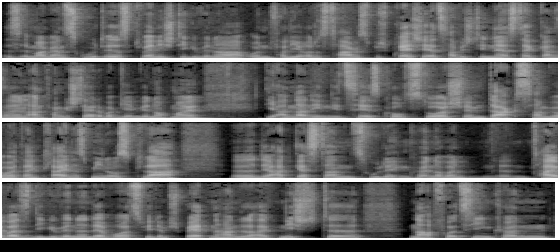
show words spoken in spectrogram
es immer ganz gut ist, wenn ich die Gewinner und Verlierer des Tages bespreche. Jetzt habe ich die Nasdaq ganz an den Anfang gestellt, aber gehen wir nochmal die anderen Indizes kurz durch. Im DAX haben wir heute ein kleines Minus, klar. Äh, der hat gestern zulegen können, aber äh, teilweise die Gewinne der Wall Street im späten Handel halt nicht äh, nachvollziehen können.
